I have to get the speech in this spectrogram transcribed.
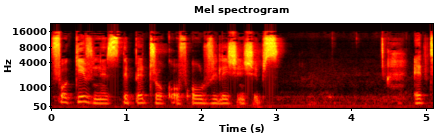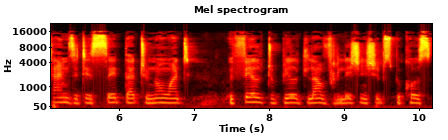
Forgiveness, the bedrock of all relationships. At times it is said that, you know what, we fail to build love relationships because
